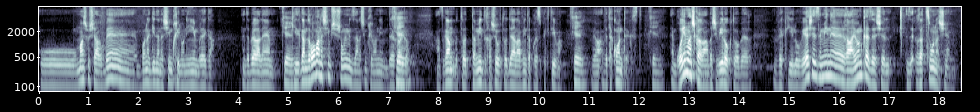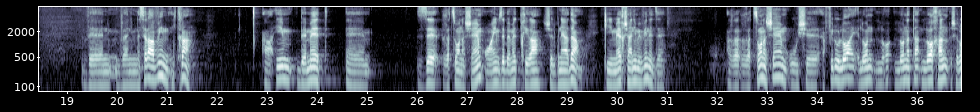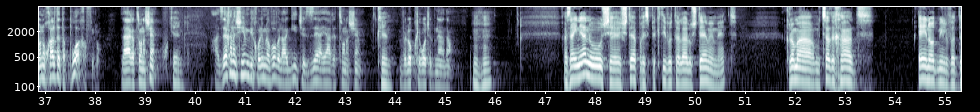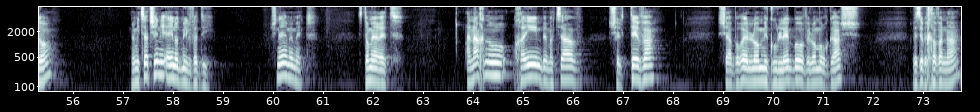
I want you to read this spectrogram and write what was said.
הוא משהו שהרבה, בוא נגיד אנשים חילוניים רגע, נדבר עליהם. כן. כי גם רוב האנשים ששומעים את זה, אנשים חילוניים, דרך כן. אגב. אז גם תמיד חשוב, אתה יודע, להבין את הפרספקטיבה. כן. ואת הקונטקסט. כן. הם רואים מה שקרה בשביעי לאוקטובר, וכאילו, ויש איזה מין אה, רעיון כזה של רצון השם. ואני, ואני מנסה להבין איתך, האם באמת זה רצון השם, או האם זה באמת בחירה של בני אדם? כי מאיך שאני מבין את זה, רצון השם הוא שאפילו לא, לא, לא, לא נתן, לא אכל, שלא נאכל את התפוח אפילו. זה היה רצון השם. כן. אז איך אנשים יכולים לבוא ולהגיד שזה היה רצון השם? כן. ולא בחירות של בני אדם? אז העניין הוא ששתי הפרספקטיבות הללו, שתיהן אמת, כלומר, מצד אחד אין עוד מלבדו, ומצד שני אין עוד מלבדי. שניהם אמת. זאת אומרת, אנחנו חיים במצב של טבע, שהבורא לא מגולה בו ולא מורגש, וזה בכוונה,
